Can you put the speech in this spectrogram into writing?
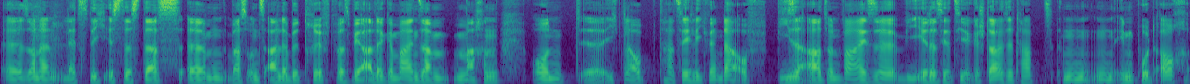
äh, sondern letztlich ist das das, ähm, was uns alle betrifft, was wir alle gemeinsam machen. Und äh, ich glaube tatsächlich, wenn da auf diese Art und Weise, wie ihr das jetzt hier gestaltet habt, ein, ein Input auch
